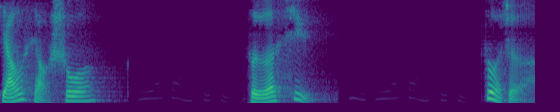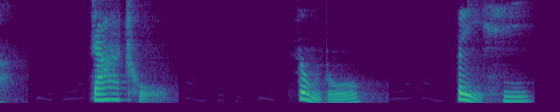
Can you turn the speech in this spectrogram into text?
小小说《择序》，作者扎楚，诵读贝西。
